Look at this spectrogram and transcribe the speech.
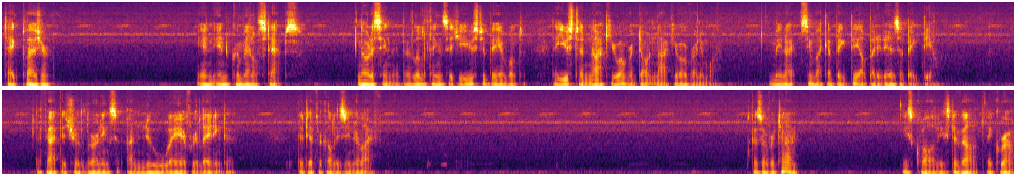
take pleasure in incremental steps. Noticing that there are little things that you used to be able to, that used to knock you over, don't knock you over anymore. It may not seem like a big deal, but it is a big deal. The fact that you're learning a new way of relating to the difficulties in your life. Because over time, these qualities develop, they grow.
